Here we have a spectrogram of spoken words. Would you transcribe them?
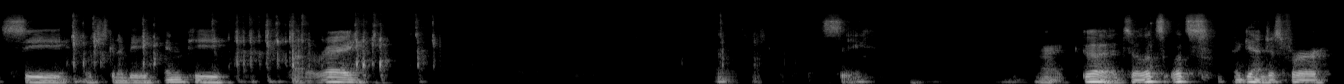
C, which is going to be np array see. All right, good. So let's let's again just for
